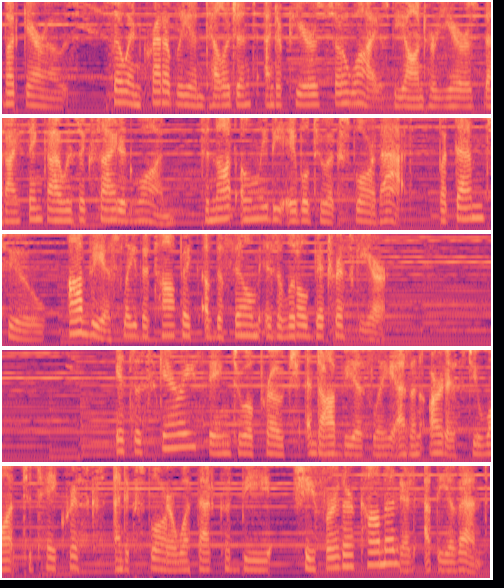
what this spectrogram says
But Cairo's, so incredibly intelligent and appears so wise beyond her years that I think I was excited one, to not only be able to explore that, but then too, obviously the topic of the film is a little bit riskier. It's a scary thing to approach and obviously as an artist you want to take risks and explore what that could be, she further commented at the event.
